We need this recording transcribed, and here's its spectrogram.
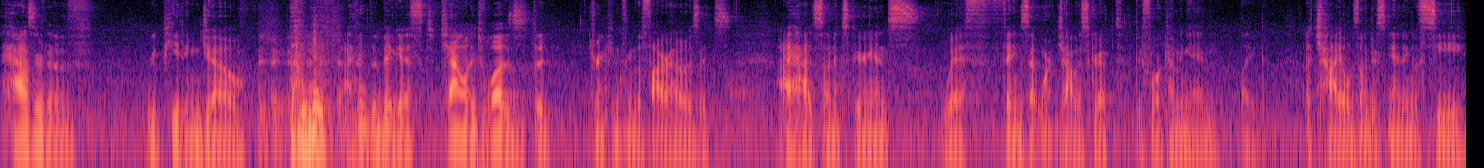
hazard of repeating Joe, I think the biggest challenge was the drinking from the fire hose. It's, I had some experience with things that weren't JavaScript before coming in, like a child's understanding of C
